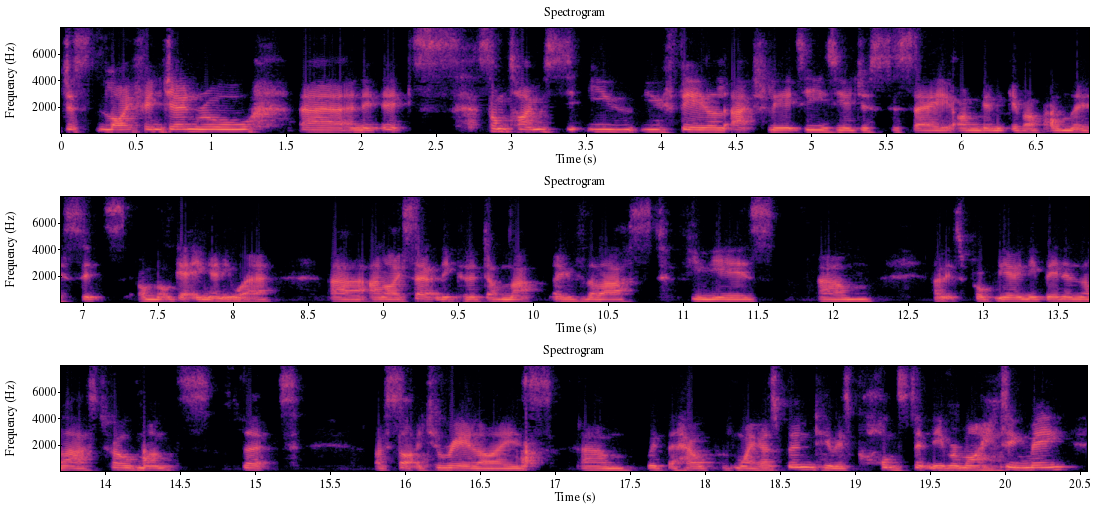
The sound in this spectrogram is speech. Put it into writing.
just life in general. Uh, and it, it's sometimes you you feel actually it's easier just to say I'm going to give up on this. It's I'm not getting anywhere. Uh, and I certainly could have done that over the last few years. Um, and it's probably only been in the last 12 months that I've started to realize, um, with the help of my husband, who is constantly reminding me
